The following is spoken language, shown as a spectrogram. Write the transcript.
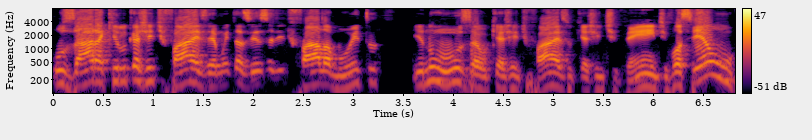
usar aquilo que a gente faz, né? Muitas vezes a gente fala muito e não usa o que a gente faz, o que a gente vende. Você é um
